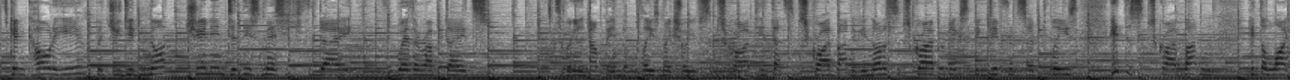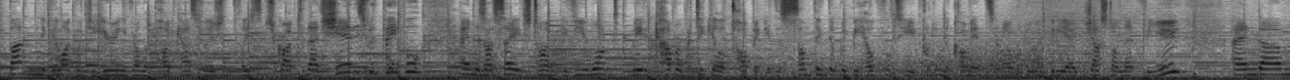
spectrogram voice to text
it's getting colder here, but you did not tune into this message today for weather updates we're going to jump in, but please make sure you've subscribed. Hit that subscribe button. If you're not a subscriber, it makes a big difference. So please hit the subscribe button, hit the like button. If you like what you're hearing, if you're on the podcast version, please subscribe to that. Share this with people. And as I say each time, if you want me to cover a particular topic, if there's something that would be helpful to you, put it in the comments and I will do a video just on that for you. And um,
